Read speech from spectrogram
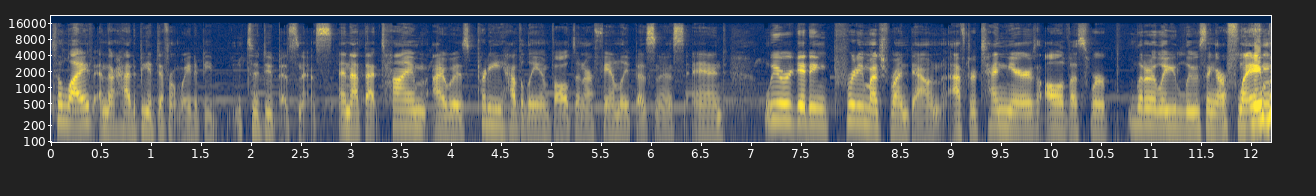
to life and there had to be a different way to be to do business. And at that time I was pretty heavily involved in our family business and we were getting pretty much run down. After 10 years, all of us were literally losing our flame.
